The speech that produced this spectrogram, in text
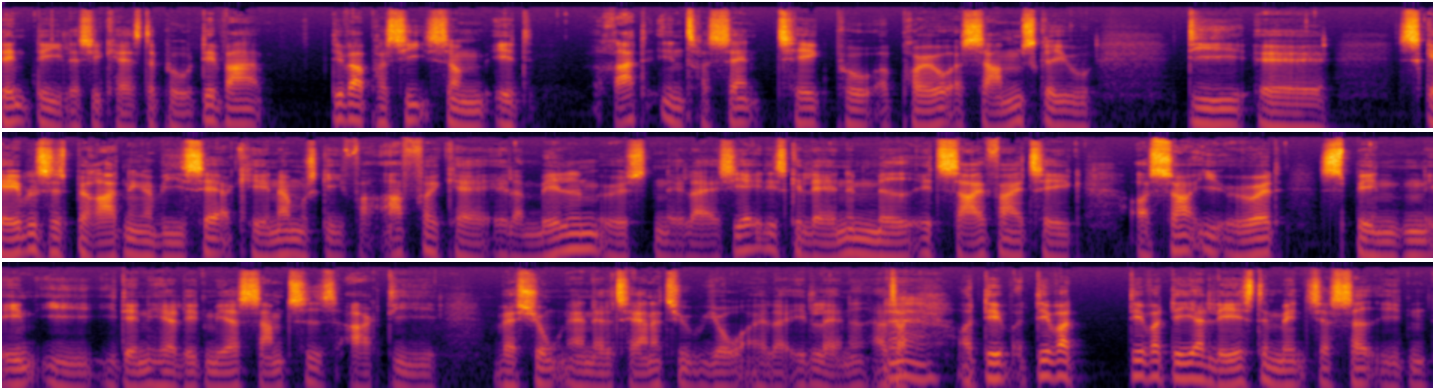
den del af Shikasta på, det var, det var præcis som et ret interessant take på at prøve at sammenskrive de øh, skabelsesberetninger, vi især kender, måske fra Afrika eller Mellemøsten eller asiatiske lande med et sci-fi take, og så i øvrigt spænde den ind i, i den her lidt mere samtidsagtige version af en alternativ jord eller et eller andet. Altså, Ja, ja. Og det, det, var, det var det, jeg læste, mens jeg sad i den.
